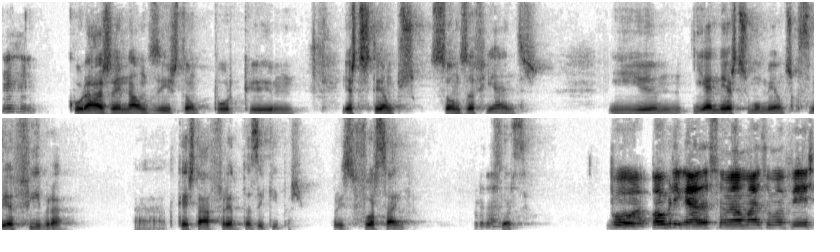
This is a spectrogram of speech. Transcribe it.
Uhum. Coragem, não desistam, porque estes tempos são desafiantes e, e, é nestes momentos que se vê a fibra uh, de quem está à frente das equipas. Por isso, força aí. Verdade. Força. Boa, obrigada Samuel mais uma vez.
